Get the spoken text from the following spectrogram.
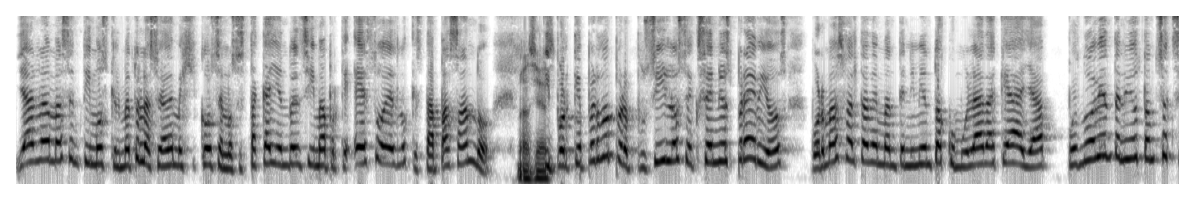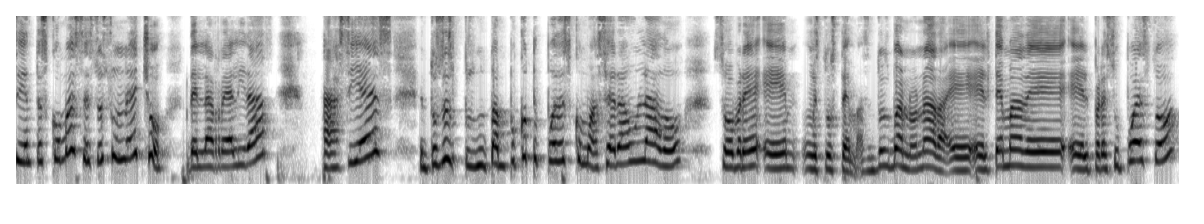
ya nada más sentimos que el metro de la Ciudad de México se nos está cayendo encima porque eso es lo que está pasando. Y porque, perdón, pero pues sí, los sexenios previos, por más falta de mantenimiento acumulada que haya, pues no habían tenido tantos accidentes como este. Esto es un hecho de la realidad. Así es. Entonces, pues tampoco te puedes como hacer a un lado sobre eh, estos temas. Entonces, bueno, nada, eh, el tema del el presupuesto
